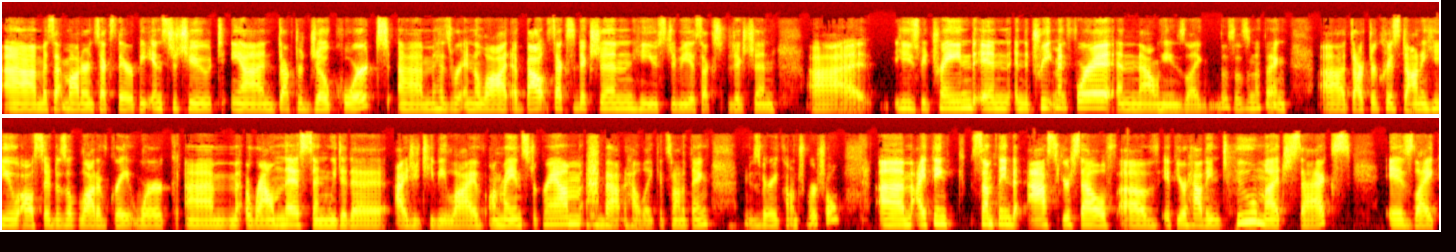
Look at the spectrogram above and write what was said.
Um, it's at Modern Sex Therapy Institute, and Dr. Joe Kort um, has written a lot about sex addiction. He used to be a sex addiction. Uh, he used to be trained in in the treatment for it, and now he's like, this isn't a thing. Uh, Dr. Chris Donaghue also does a lot of great work um, around this, and we did a IGTV live on my Instagram about how like it's not a thing. It was very controversial. Um, I think something to ask yourself of if you're having too much sex is like,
